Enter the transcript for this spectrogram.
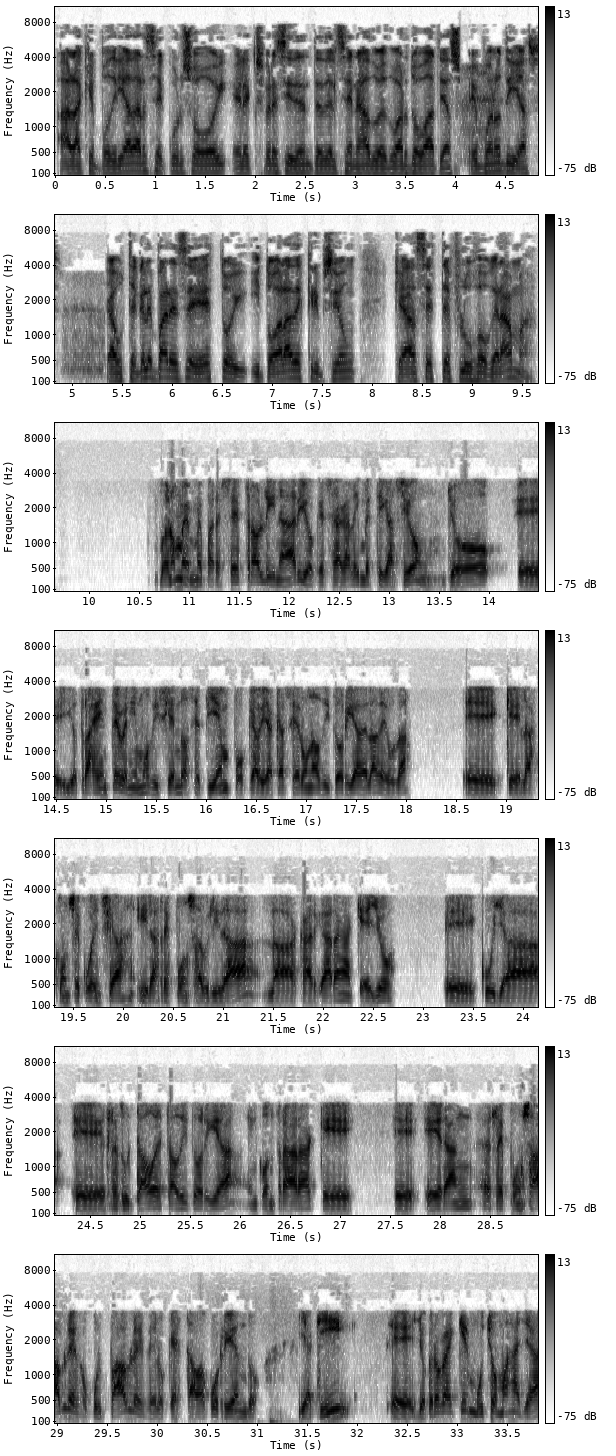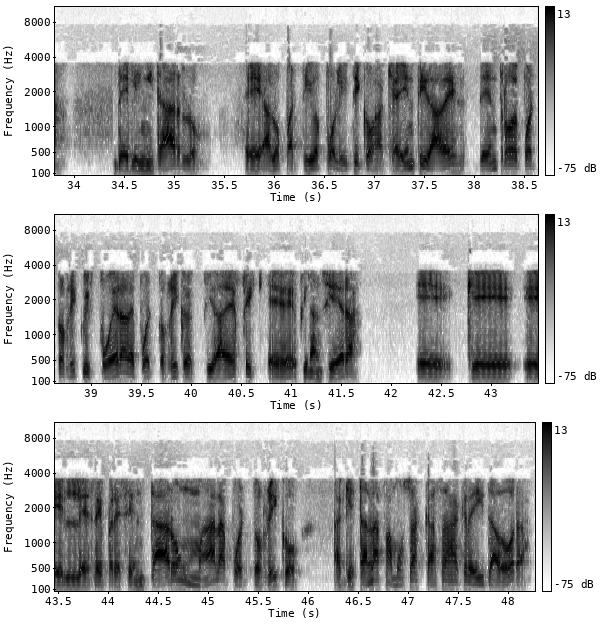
a la que podría darse curso hoy el expresidente del Senado, Eduardo Bateas? Eh, buenos días. ¿A usted qué le parece esto y, y toda la descripción que hace este flujograma? Bueno, me, me parece extraordinario que se haga la investigación. Yo eh, y otra gente venimos diciendo hace tiempo que había que hacer una auditoría de la deuda, eh, que las consecuencias y la responsabilidad la cargaran aquellos eh, cuya eh, resultado de esta auditoría encontrara que eh, eran responsables o culpables de lo que estaba ocurriendo. Y aquí yo creo que hay que ir mucho más allá de limitarlo a los partidos políticos. Aquí hay entidades dentro de Puerto Rico y fuera de Puerto Rico, entidades fi- financieras eh, que eh, le representaron mal a Puerto Rico. Aquí están las famosas casas acreditadoras.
